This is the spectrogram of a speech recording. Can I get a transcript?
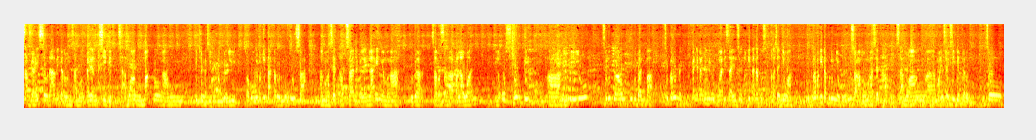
What's up guys? So naami karon sa among final exhibit sa among macro nga among feature nga si Pang Girly. So among ipakita karon kung unsa ang mga setup sa nagalain-lain nga mga lugar sama sa Palawan, Ilocos Norte, uh, Iloilo, Surigao, ug uban pa. So karon kanya-kanya may mga design. So ipakita nato sa para sa inyo ha. Para makita po ninyo kung unsa among mga setup sa among uh, mga exhibit karon. So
